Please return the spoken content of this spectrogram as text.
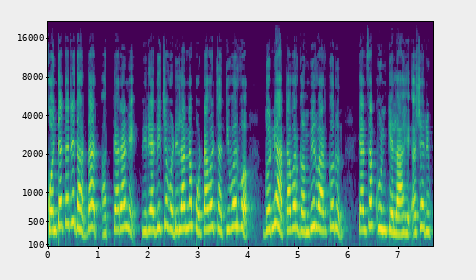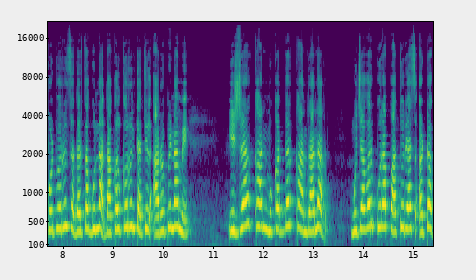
कोणत्या तरी धारदार हत्याराने फिर्यादीच्या वडिलांना पोटावर छातीवर व दोन्ही हातावर गंभीर वार करून त्यांचा खून केला आहे. अशा रिपोर्टवरून सदरचा गुन्हा दाखल करून त्यातील आरोपीनामे इजरा इजराल खान मुकद्दर खान राहणार मुजावरपुरा पातूर यास अटक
